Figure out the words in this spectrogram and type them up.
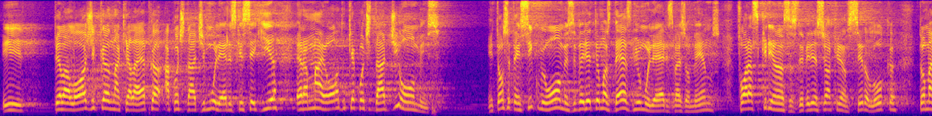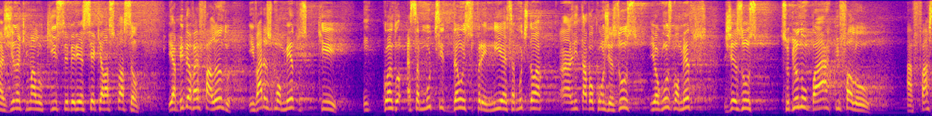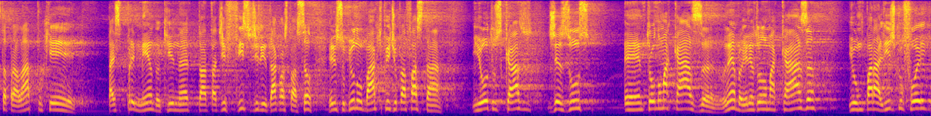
E pela lógica, naquela época, a quantidade de mulheres que seguia era maior do que a quantidade de homens. Então, você tem 5 mil homens, deveria ter umas 10 mil mulheres, mais ou menos, fora as crianças, deveria ser uma crianceira louca. Então, imagina que maluquice deveria ser aquela situação. E a Bíblia vai falando em vários momentos que, quando essa multidão espremia, essa multidão ali estava com Jesus, em alguns momentos, Jesus subiu num barco e falou: Afasta para lá, porque está espremendo aqui, né? Tá, tá difícil de lidar com a situação. Ele subiu no barco e pediu para afastar. Em outros casos, Jesus é, entrou numa casa, lembra? Ele entrou numa casa e um paralítico foi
